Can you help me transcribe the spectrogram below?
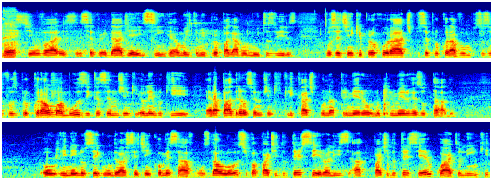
É. Nossa, tinham vários, isso é verdade. E aí sim, realmente também propagavam muitos vírus. Você tinha que procurar, tipo, você procurava, se você fosse procurar uma música, você não tinha que, eu lembro que era padrão, você não tinha que clicar tipo na primeiro, no primeiro resultado. Ou, e nem no segundo, eu acho que você tinha que começar os downloads tipo a partir do terceiro, ali a partir do terceiro, quarto link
